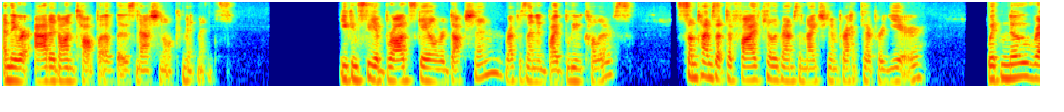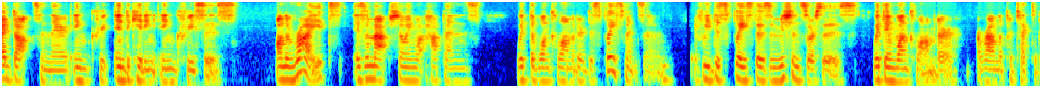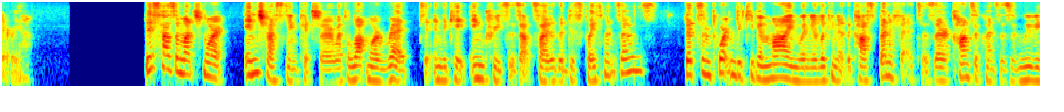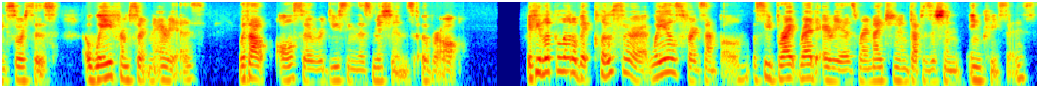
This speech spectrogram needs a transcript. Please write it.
and they were added on top of those national commitments. You can see a broad scale reduction represented by blue colors, sometimes up to five kilograms of nitrogen per hectare per year, with no red dots in there incre- indicating increases. On the right is a map showing what happens with the one kilometer displacement zone if we displace those emission sources within one kilometer around the protected area. This has a much more interesting picture with a lot more red to indicate increases outside of the displacement zones. That's important to keep in mind when you're looking at the cost benefit, as there are consequences of moving sources away from certain areas without also reducing those emissions overall. If you look a little bit closer at Wales, for example, you'll see bright red areas where nitrogen deposition increases.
